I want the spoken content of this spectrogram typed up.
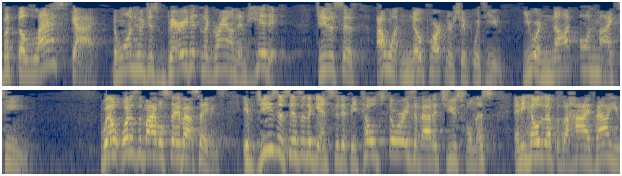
But the last guy, the one who just buried it in the ground and hid it, Jesus says, I want no partnership with you. You are not on my team. Well, what does the Bible say about savings? If Jesus isn't against it, if he told stories about its usefulness and he held it up as a high value,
